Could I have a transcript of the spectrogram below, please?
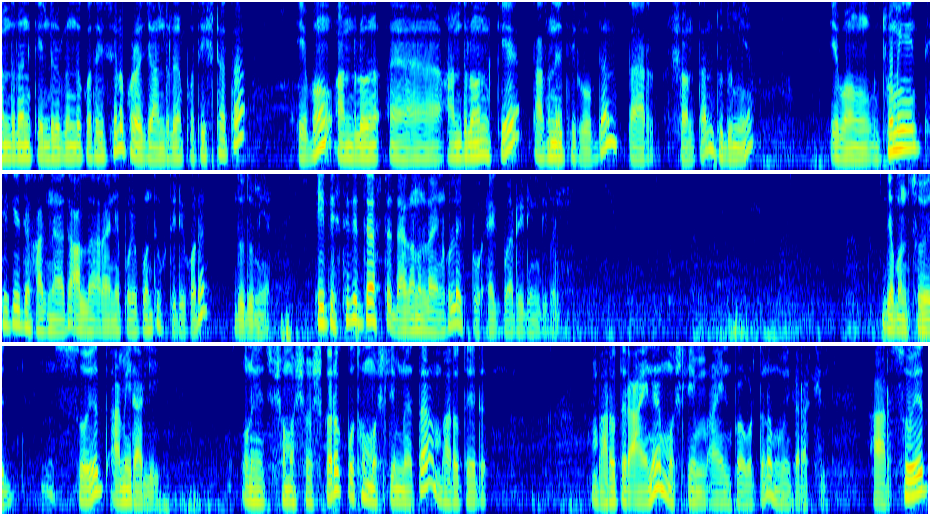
আন্দোলন কেন্দ্রবিন্দু কোথায় ছিল? ফরাইজি আন্দোলনের প্রতিষ্ঠাতা এবং আন্দোলন আন্দোলনকে রাজনৈতিক রূপ দেন তার সন্তান দুদু মিয়া এবং জমি থেকে যে খাজনা আদায়, আল্লাহ আইনে পরিপন্থী উক্তিটি করেন দুদু মিয়া এই পেজ থেকে জাস্ট দাগানো লাইনগুলো একটু একবার রিডিং দিবেন। যেমন সৈয়দ সৈয়দ আমির আলী। উনি হচ্ছে সমাজ সংস্কারক, প্রথম মুসলিম নেতা ভারতের ভারতের আইনের মুসলিম আইন প্রবর্তনে ভূমিকা রাখেন। আর সৈয়দ,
